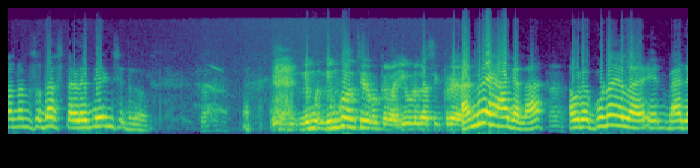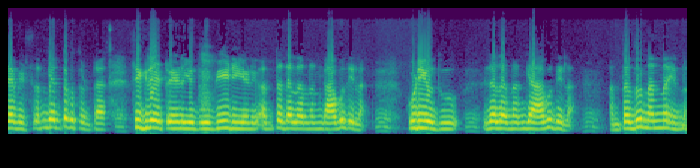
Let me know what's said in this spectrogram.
ನನ್ನನ್ನು ಸುಧಾರಿಸ್ತಾಳೆ ಎಂದು ಎಣಿಸಿದ್ರು ಅವರು. ನಿಮ್ ನಿಮ್ಗೂ ಈ ಹುಡುಗ ಸಿಕ್ಕ್ರೆ. ಅಂದ್ರೆ ಹಾಗಲ್ಲ ಅವರ ಗುಣ ಎಲ್ಲ ಏನ್ ಬ್ಯಾಡ್ ಹ್ಯಾಬಿಟ್ಸ್ ನನ್ಗೆ ಎಂತ ಗೊತ್ತುಂಟ? ಸಿಗರೇಟ್ ಎಳೆಯುದು ಬೀಡಿ ಎಳಿ ಅಂತದೆಲ್ಲ ನನ್ಗೆ ಆಗುದಿಲ್ಲ. ಕುಡಿಯುವುದು ಇದೆಲ್ಲ ನನ್ಗೆ ಆಗುದಿಲ್ಲ. ಅಂತದ್ದು ನನ್ನ ಇನ್ನು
